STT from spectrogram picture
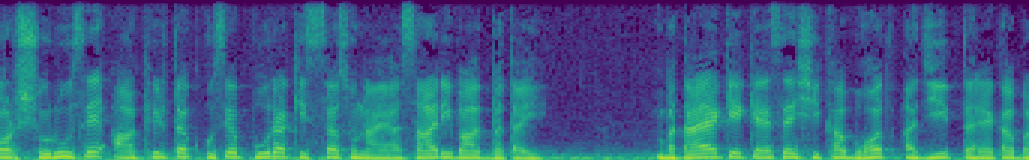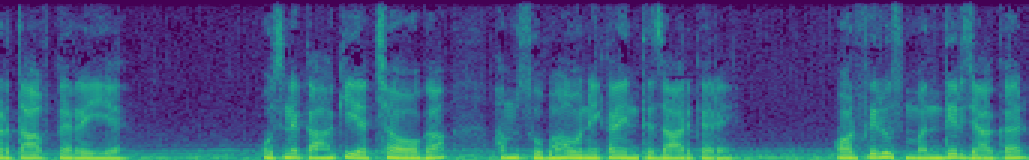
और शुरू से आखिर तक उसे पूरा किस्सा सुनाया, सारी बात बताई। बताया कि कैसे शिखा बहुत अजीब तरह का बर्ताव कर रही है। उसने कहा कि अच्छा होगा, हम सुबह होने का इंतज़ार करें और फिर उस मंदिर जाकर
